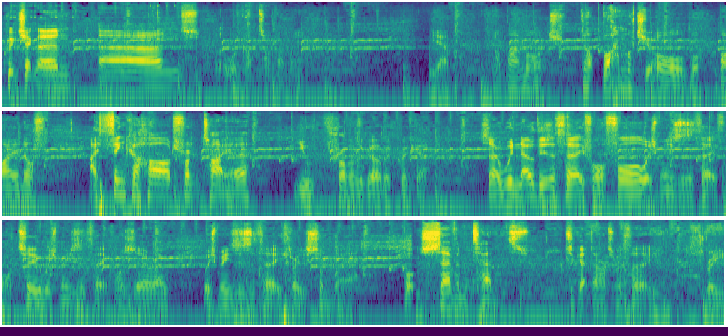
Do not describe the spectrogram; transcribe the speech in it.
Quick check then, and oh, we've got top on me. Yeah, not by much. Not by much at all, but by enough. I think a hard front tyre, you probably go a bit quicker. So we know there's a 34.4, which means there's a 34.2, which means there's a 34.0, which means there's a 33 somewhere. But 7 tenths to get down to a 33.9.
